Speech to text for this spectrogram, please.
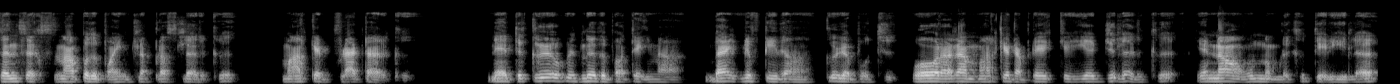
சென்செக்ஸ் நாற்பது பாயிண்ட்ல பிளஸ்ல இருக்கு. மார்க்கெட் ஃபிளாட்டா இருக்கு. நேற்று கீழே பார்த்தீங்கன்னா பேங்க் நிஃப்டி தான் கீழே போச்சு. ஓவராலா மார்க்கெட் அப்படியே எட்ஜில் இருக்கு. என்ன ஆகும் நம்மளுக்கு தெரியல.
